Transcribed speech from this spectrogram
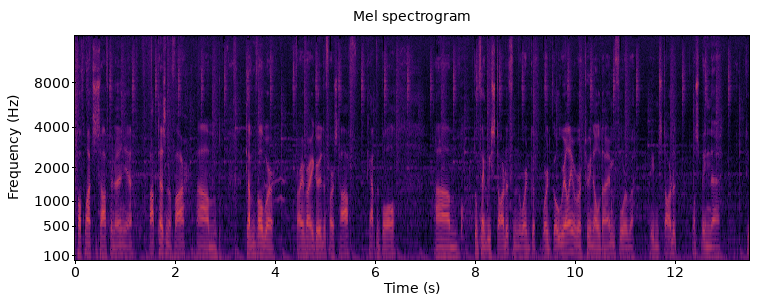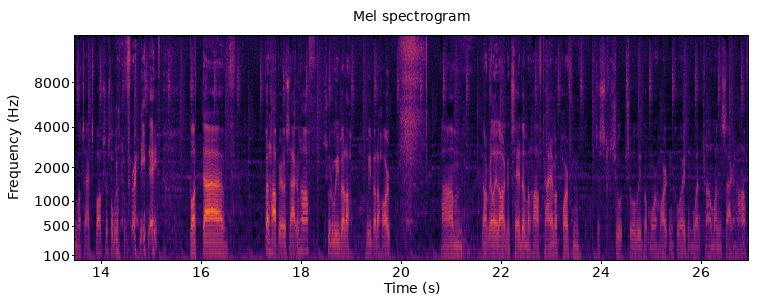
Tough match this afternoon, yeah baptism of fire. Um, were very, very good the first half, kept the ball. Um, don't think we started from the word go, word go really. We were 2 0 down before we even started. Must have been uh, too much Xbox or something on Friday night. But uh, bit happier the second half. Showed a wee bit of, wee bit of heart. Um, not really a lot I could say to them at half time apart from just show, show a wee bit more heart and go out and went, try and win the second half.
